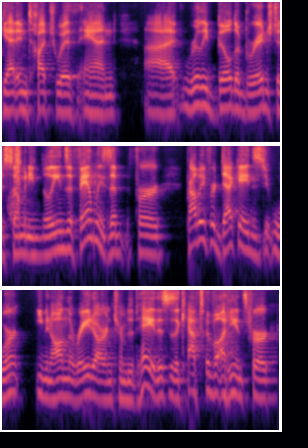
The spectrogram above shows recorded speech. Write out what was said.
get in touch with and uh, really build a bridge to so many millions of families that for probably for decades weren't even on the radar in terms of hey this is a captive audience for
